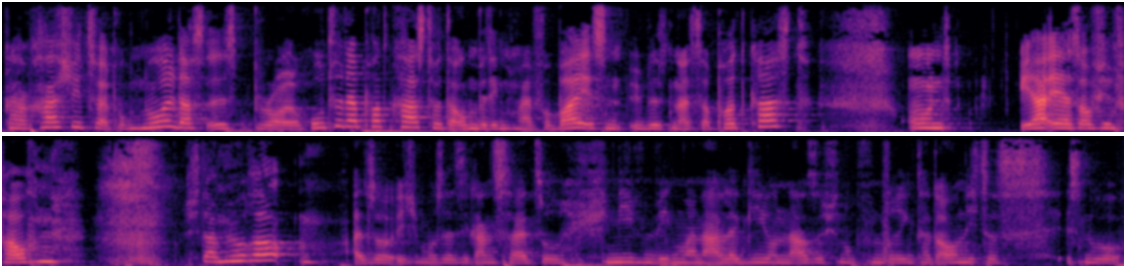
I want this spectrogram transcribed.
Kakashi 2.0, das ist Brawl Route der Podcast. Hört da unbedingt mal vorbei. Ist ein übelst nicer Podcast. Und ja, er ist auf jeden Fall auch ein Stammhörer. Also ich muss jetzt die ganze Zeit so schniefen wegen meiner Allergie und Nasenschnupfen bringt halt auch nichts. Das ist nur,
